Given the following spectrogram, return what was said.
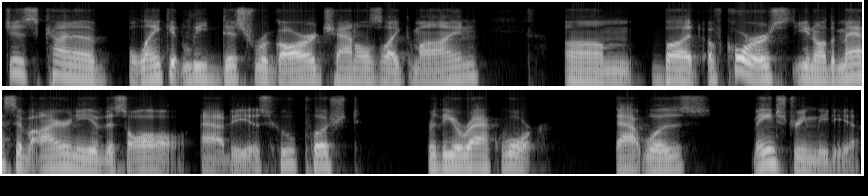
just kind of blanketly disregard channels like mine. Um, but of course you know the massive irony of this all abby is who pushed for the iraq war? That was mainstream media.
